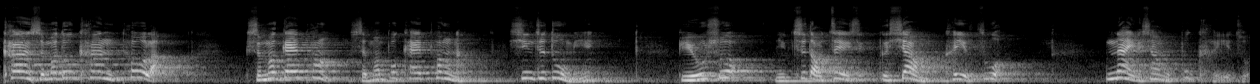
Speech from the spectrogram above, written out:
看什么都看透了，什么该碰，什么不该碰呢？心知肚明。比如说，你知道这个项目可以做，那个项目不可以做。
